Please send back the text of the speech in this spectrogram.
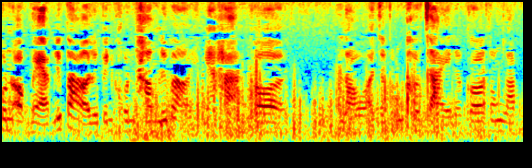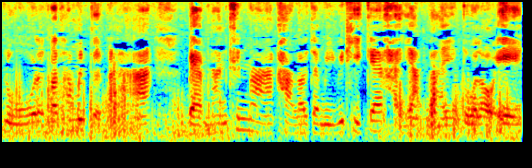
คนออกแบบหรือเปล่า หรือเป็นคนทำหรือเปล่าอย่างเงี้ยค่ะ ก็ เราอาจจะต้องเข้าใจแล้วก็ต้องรับรู้แล้วก็ถ้ามันเกิดปัญหาแบบนั้นขึ้นมาค่ะ เราจะมีวิธีแก้ไขอย่างไรตัวเราเอง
